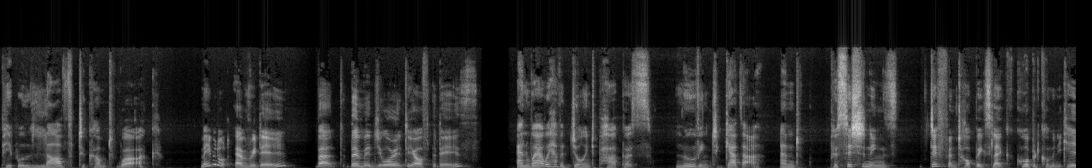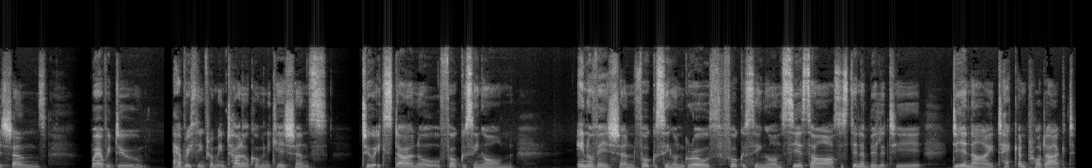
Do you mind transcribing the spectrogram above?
people love to come to work. Maybe not every day, but the majority of the days. And where we have a joint purpose, moving together and positioning different topics like corporate communications, where we do everything from internal communications to external, focusing on innovation, focusing on growth, focusing on CSR, sustainability, D&I, tech and product,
